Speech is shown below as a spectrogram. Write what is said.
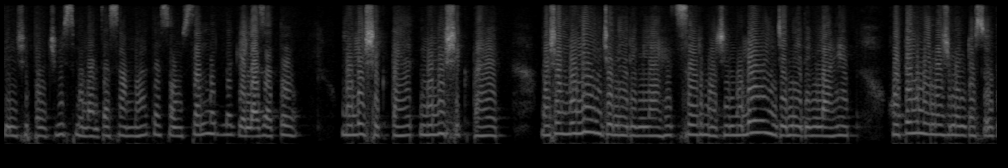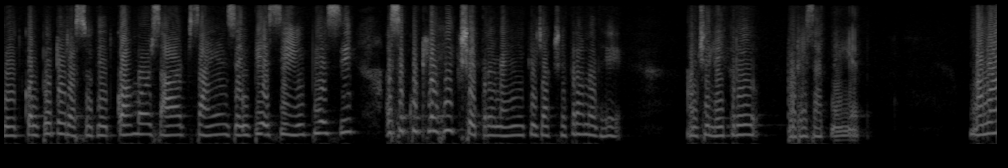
तीनशे पंचवीस मुलांचा सांभाळ त्या संस्थांमधनं केला जातो. मुलं शिकतायत मुली शिकतायत. माझ्या मुली इंजिनिअरिंगला आहेत सर माझी मुलं इंजिनिअरिंगला आहेत. हॉटेल मॅनेजमेंट असू देत कॉम्प्युटर असू देत commerce art science M P S C U P S C असं कुठलंही क्षेत्र नाही की ज्या क्षेत्रामध्ये आमची लेकरं पुढे जात नाही आहेत मला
